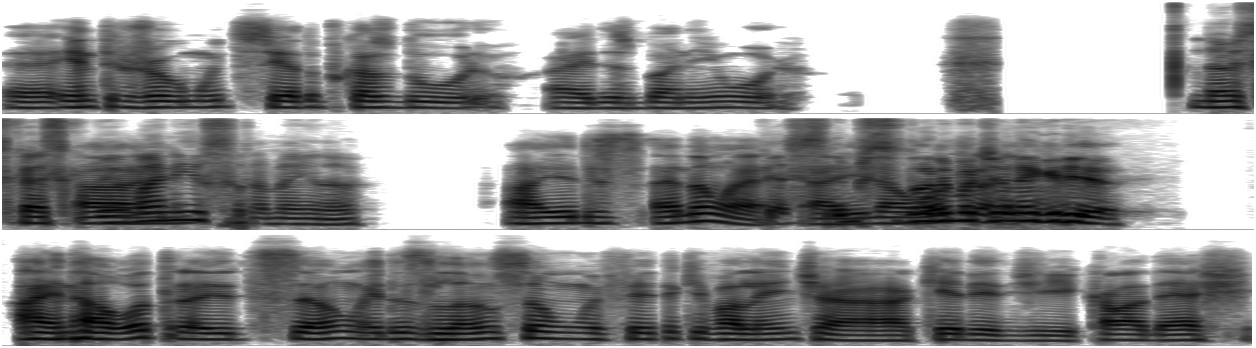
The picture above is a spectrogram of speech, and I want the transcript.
é, entra em jogo muito cedo por causa do Uro. Aí eles banem o Uro. Não esquece que Ai. uma Nissa também, né? Aí eles. É, não é. Que é Aí sempre na sinônimo de outra- alegria. Aí na outra edição eles lançam um efeito equivalente àquele de Kaladesh.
